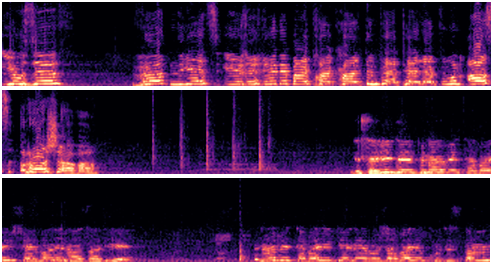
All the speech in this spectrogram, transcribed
Yusuf würden jetzt ihren Redebeitrag halten per Telefon aus Rojava. سری ده بناو تبعی شلوان بناو گل کردستان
